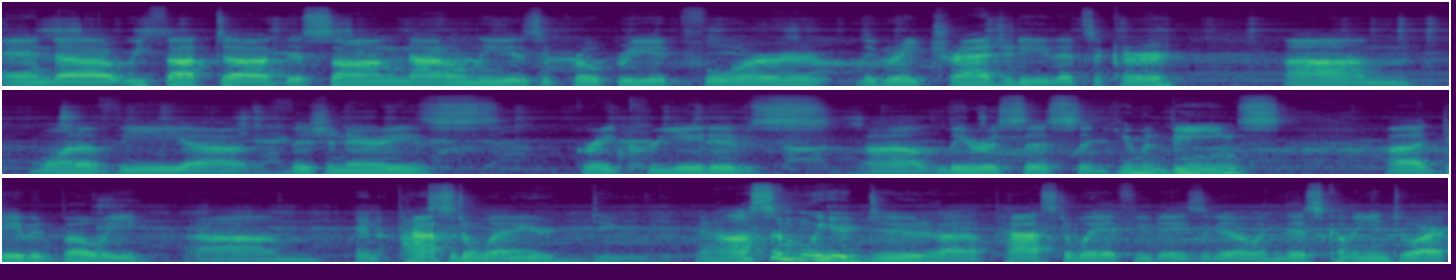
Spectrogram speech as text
and uh, we thought uh, this song not only is appropriate for the great tragedy that's occurred. Um, one of the uh, visionaries, great creatives, uh, lyricists, and human beings, uh, David Bowie, um, An Passed awesome away. weird dude. an awesome weird dude uh, passed away a few days ago and this coming into our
